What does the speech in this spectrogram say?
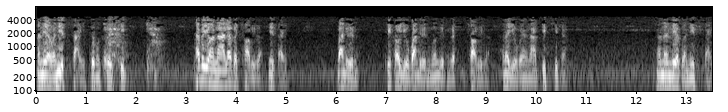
อันนี้ว่านิสัยคือมันเคยคิด ถ้าไปอยู่นานแล้วก็ชอบอีกละนิสัย บ้านอื่น ที่เขาอยู่บ้านอื่นเมืองอื่นก็ชอบอีกละถ้าอยู่ไปนานติดคิดอะ นั่นเรียกว่านิสัย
